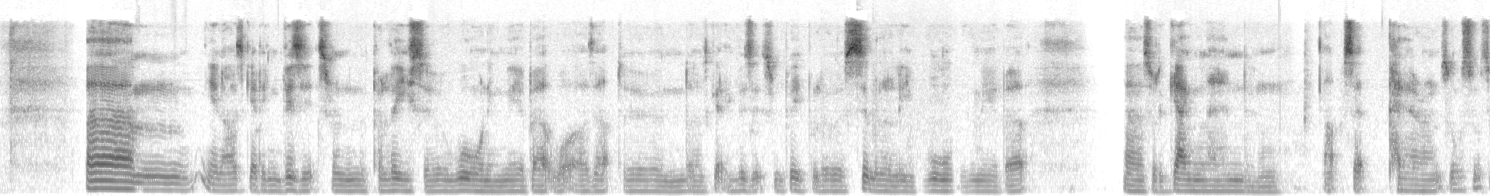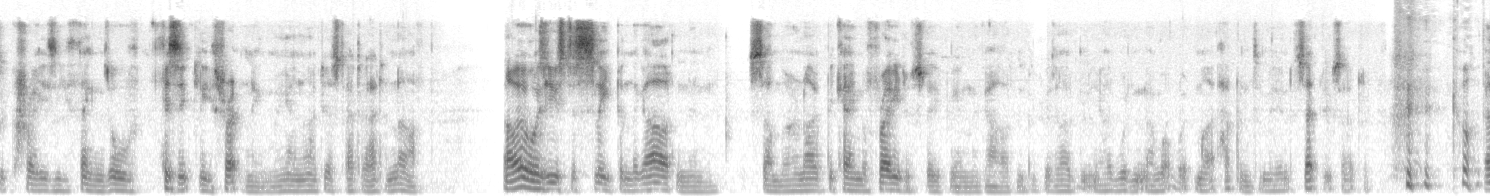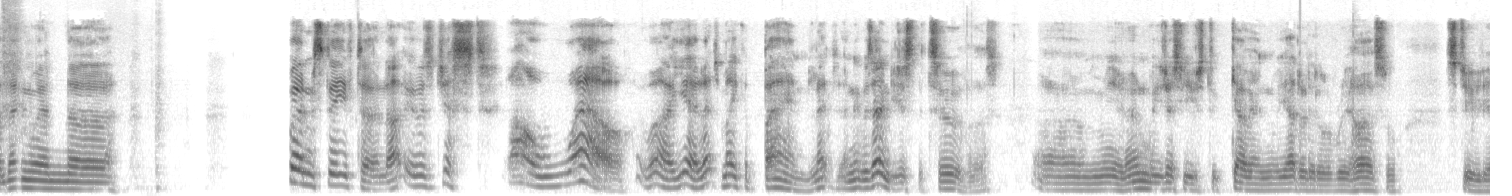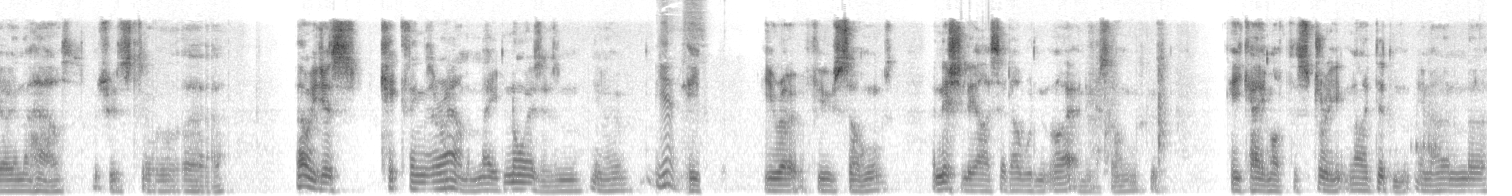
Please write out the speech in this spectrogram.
Um, you know, I was getting visits from the police who were warning me about what I was up to, and I was getting visits from people who were similarly warning me about uh, sort of gangland and upset parents, all sorts of crazy things, all physically threatening me, and I just had had enough. I always used to sleep in the garden summer, and I became afraid of sleeping in the garden because I, you know, I wouldn't know what, what, might happen to me, etc., etc. and then when uh, when Steve turned up, it was just oh wow, well yeah, let's make a band. Let's, and it was only just the two of us, um, you know, and we just used to go in. We had a little rehearsal studio in the house, which was still there, and we just kicked things around and made noises, and you know, yeah, he he wrote a few songs. Initially, I said I wouldn't write any songs because he came off the street and I didn't, you know. And uh,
